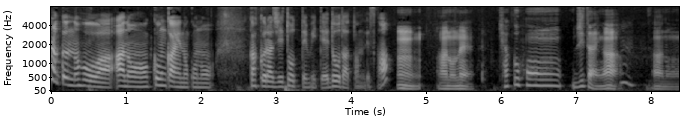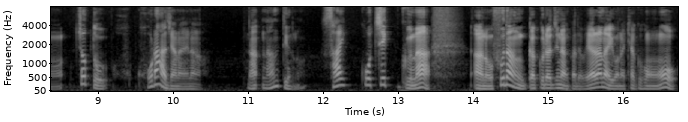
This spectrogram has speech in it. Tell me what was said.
原君の方はあの今回のこの学ラジ撮ってみてどうだったんですか？うん。あのね脚本自体が、うん。あのちょっとホホラーじゃないな。ななんていうの？サイコチックなあの普段学ラジなんかではやらないような脚本を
